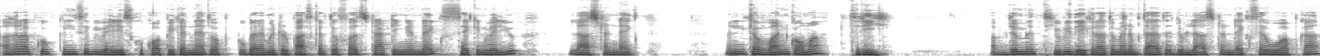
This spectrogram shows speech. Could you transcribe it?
अगर आपको कहीं से भी वैल्यूज़ को कॉपी करना है तो आप टू पैरामीटर पास करते हो first starting end index second value last end index मैंने लिखा वन कॉमा थ्री अब जब मैं थ्योरी देख रहा तो मैंने बताया था जो लास्ट इंडेक्स है, वो आपका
